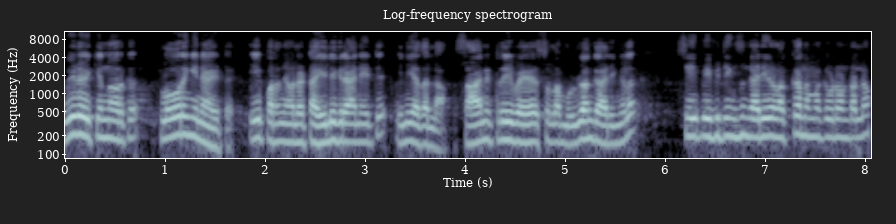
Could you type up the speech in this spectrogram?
വീട് വെക്കുന്നവർക്ക് ഫ്ലോറിങ്ങിനായിട്ട് ഈ പറഞ്ഞ പോലെ ടൈൽ ഗ്രാനൈറ്റ് ഇനി അതല്ല സാനിറ്ററി വെയേഴ്സ് ഉള്ള മുഴുവൻ കാര്യങ്ങൾ സി പി ഫിറ്റിങ്സും കാര്യങ്ങളൊക്കെ നമുക്ക് ഇവിടെ ഉണ്ടല്ലോ.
